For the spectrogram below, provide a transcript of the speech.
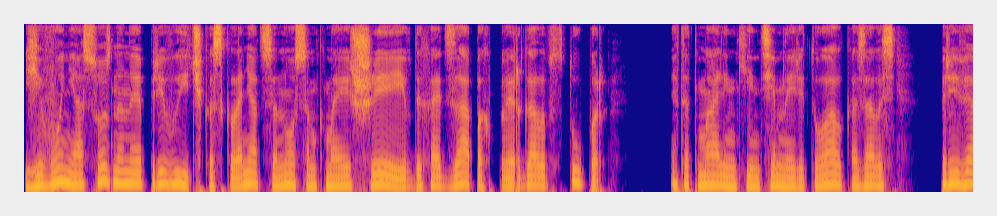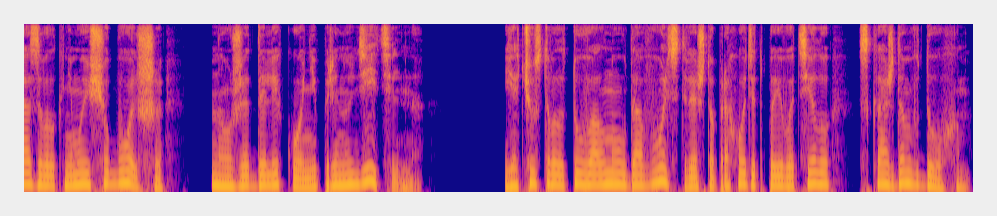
Его неосознанная привычка склоняться носом к моей шее и вдыхать запах повергала в ступор. Этот маленький интимный ритуал, казалось, привязывал к нему еще больше, но уже далеко не принудительно. Я чувствовала ту волну удовольствия, что проходит по его телу с каждым вдохом,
